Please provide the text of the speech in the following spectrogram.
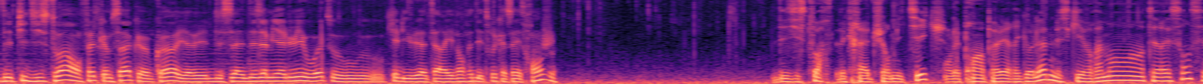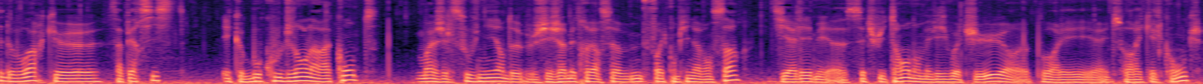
des petites histoires, en fait, comme ça, comme quoi il y avait des, amis à lui ou autre, auxquels il était arrivé en fait des trucs assez étranges. des histoires de créatures mythiques. On les prend un peu à les rigolades, mais ce qui est vraiment intéressant, c'est de voir que ça persiste et que beaucoup de gens la racontent. Moi, j'ai le souvenir de. J'ai jamais traversé une forêt de Compiègne avant ça. D'y aller, mais à 7-8 ans, dans mes vieilles voitures, euh, pour aller à une soirée quelconque.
